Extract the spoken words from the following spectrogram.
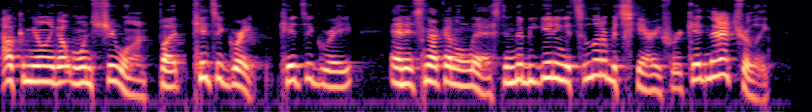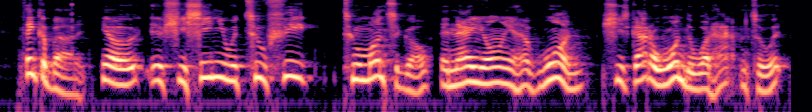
How come you only got one shoe on?" But kids are great. Kids are great, and it's not going to last. In the beginning, it's a little bit scary for a kid naturally. Think about it. You know, if she's seen you with two feet two months ago and now you only have one, she's got to wonder what happened to it.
